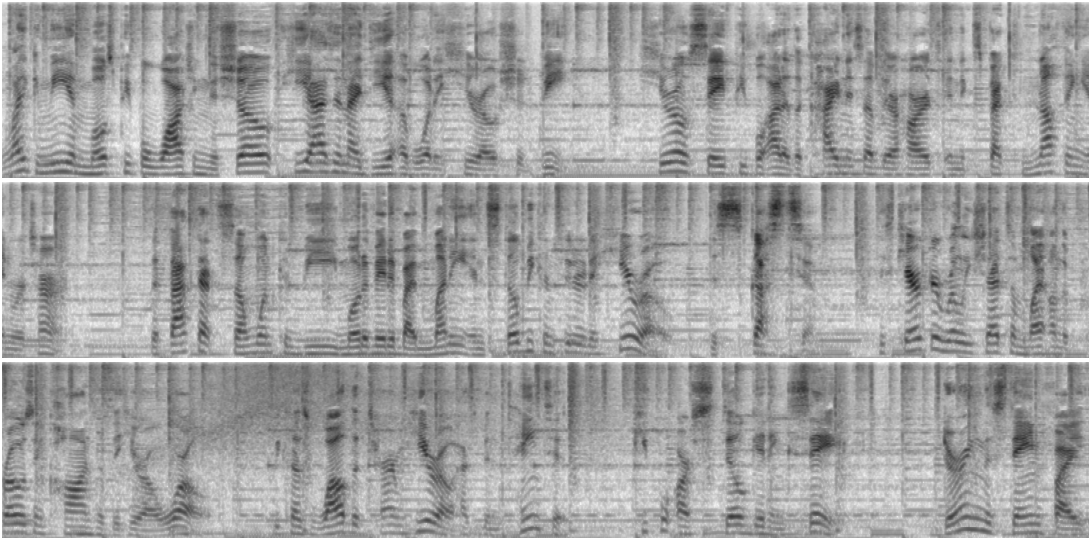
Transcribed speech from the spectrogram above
Like me and most people watching the show, he has an idea of what a hero should be. Heroes save people out of the kindness of their hearts and expect nothing in return. The fact that someone could be motivated by money and still be considered a hero disgusts him. His character really shed some light on the pros and cons of the hero world, because while the term hero has been tainted, people are still getting saved. During the Stain fight,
